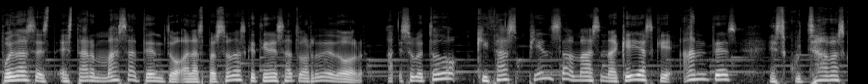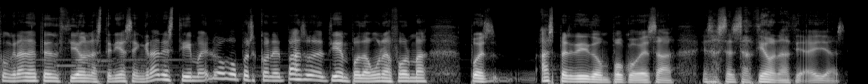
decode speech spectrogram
puedas estar más atento a las personas que tienes a tu alrededor. Sobre todo, quizás piensa más en aquellas que antes escuchabas con gran atención, las tenías en gran estima y luego, pues con el paso del tiempo, de alguna forma, pues has perdido un poco esa, esa sensación hacia ellas.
